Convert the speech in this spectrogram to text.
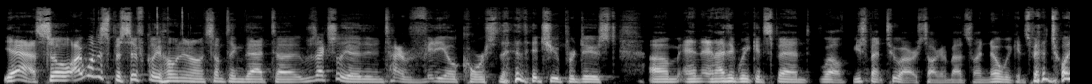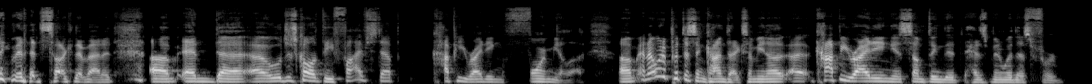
Yeah, so I want to specifically hone in on something that uh, was actually an entire video course that, that you produced, um, and and I think we could spend well, you spent two hours talking about, it, so I know we can spend twenty minutes talking about it, um, and uh, uh, we'll just call it the five step copywriting formula. Um, and I want to put this in context. I mean, uh, uh, copywriting is something that has been with us for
